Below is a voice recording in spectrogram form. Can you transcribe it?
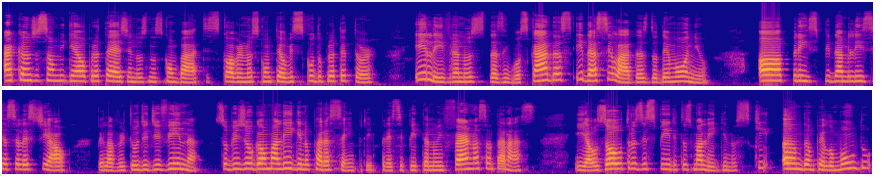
Arcanjo São Miguel, protege-nos nos combates, cobre-nos com teu escudo protetor e livra-nos das emboscadas e das ciladas do demônio. Ó Príncipe da milícia celestial, pela virtude divina, subjuga o maligno para sempre, precipita no inferno a Satanás e aos outros espíritos malignos que andam pelo mundo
